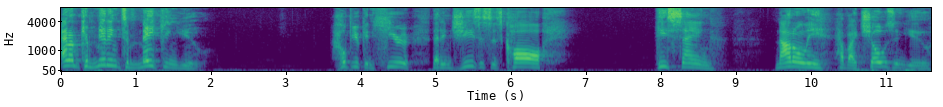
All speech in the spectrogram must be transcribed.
and I'm committing to making you. I hope you can hear that in Jesus' call, he's saying, not only have I chosen you,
